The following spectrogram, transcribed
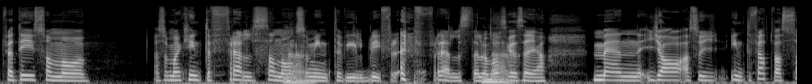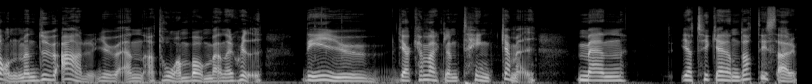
För att det är som att, alltså man kan ju inte frälsa någon Nej. som inte vill bli frä- frälst, eller vad Nej. ska jag säga. Men ja, alltså inte för att vara sån, men du är ju en atombombenergi. Det är ju, jag kan verkligen tänka mig. Men jag tycker ändå att det är så här,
